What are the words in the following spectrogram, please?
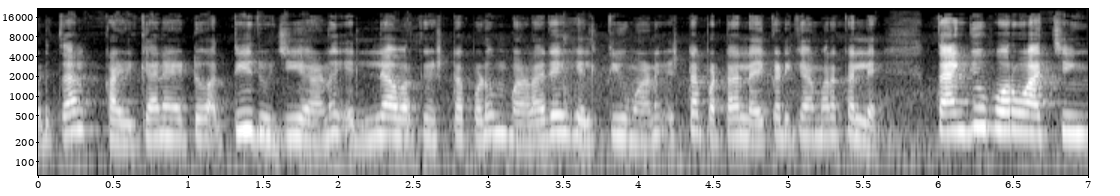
എടുത്താൽ കഴിക്കാനായിട്ട് അതിരുചിയാണ് എല്ലാവർക്കും ഇഷ്ടപ്പെടും. വളരെ ഹെൽത്തിയുമാണ് ഇഷ്ടപ്പെട്ടാൽ ലൈക്ക് അടിക്കാൻ മറക്കല്ലേ. താങ്ക് ഫോർ വാച്ചിങ്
